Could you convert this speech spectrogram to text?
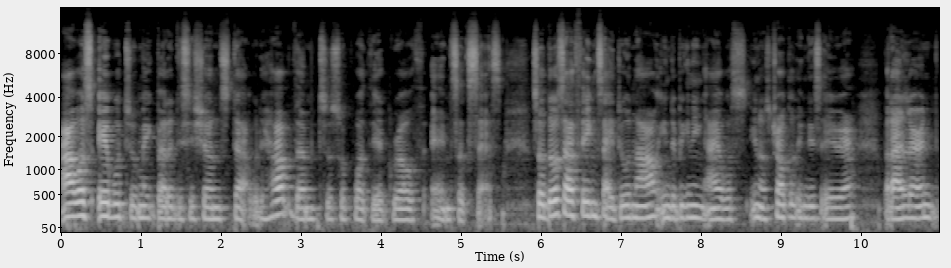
I was able to make better decisions that would help them to support their growth and success. So those are things I do now. In the beginning, I was, you know, struggled in this area, but I learned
